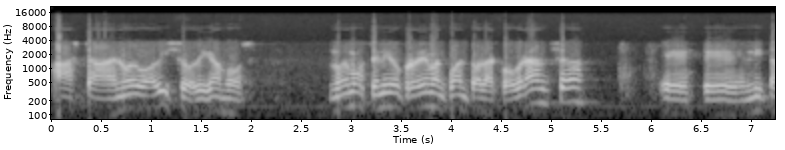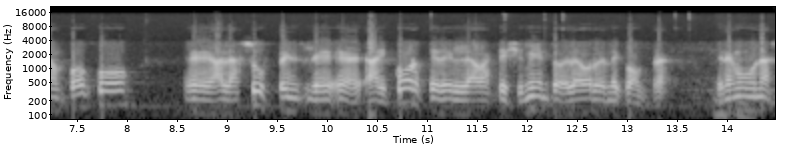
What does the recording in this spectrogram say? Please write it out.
hasta nuevo aviso, digamos. No hemos tenido problema en cuanto a la cobranza, este, ni tampoco eh, a la eh, al corte del abastecimiento de la orden de compra. Tenemos una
